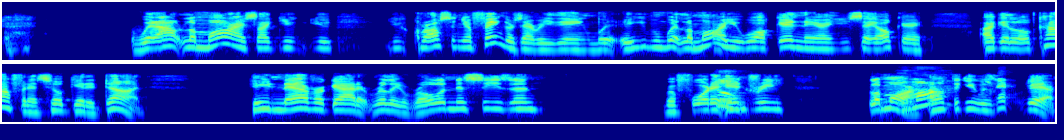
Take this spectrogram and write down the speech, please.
without Lamar, it's like you you you crossing your fingers. Everything, with, even with Lamar, you walk in there and you say, "Okay, I get a little confidence. He'll get it done." He never got it really rolling this season before the Who? injury. Lamar, I don't think he was. Yeah,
